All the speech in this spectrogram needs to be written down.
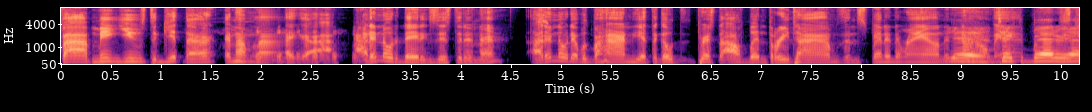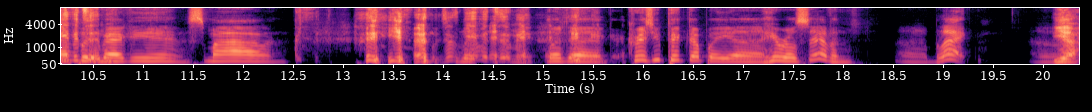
five menus to get there. And I'm like, I, I didn't know the date existed in there. I didn't know that was behind. You had to go press the off button three times and spin it around. And yeah, no, man. take the battery out, put it me. back in, smile. yeah, just But- give it to me. But uh, Chris, you picked up a uh, Hero Seven uh, Black. Uh, Yeah,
